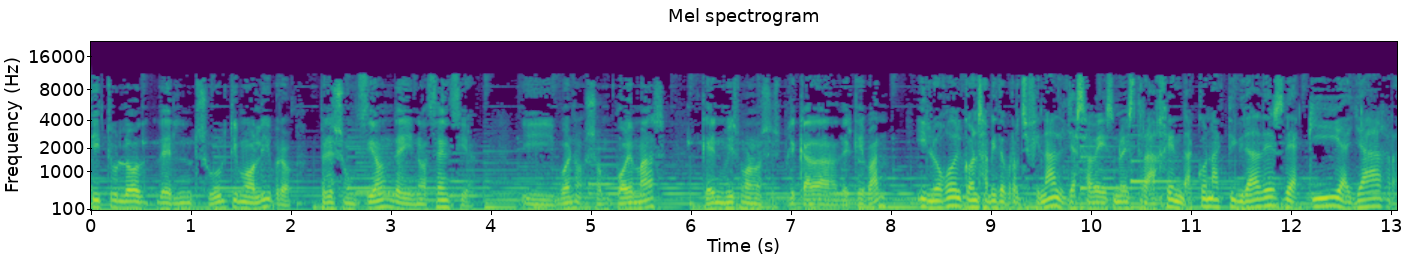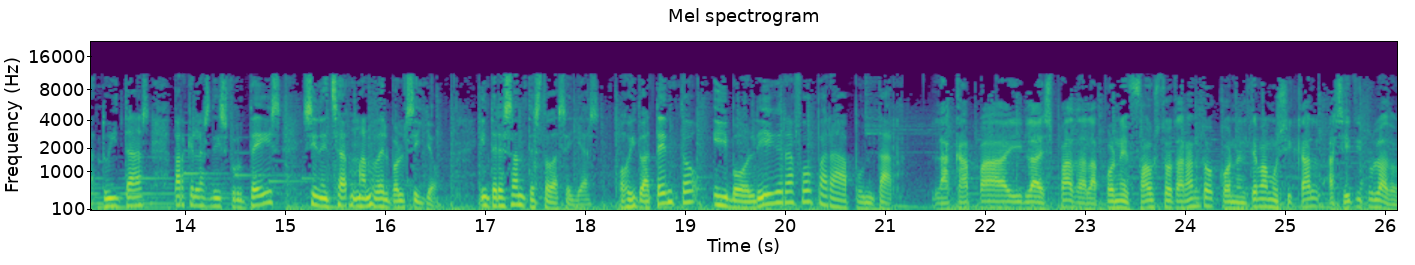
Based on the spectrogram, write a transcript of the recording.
título de su último libro, Presunción de Inocencia. Y bueno, son poemas que él mismo nos explicará de qué van. Y luego el consabido broche final, ya sabéis, nuestra agenda con actividades de aquí y allá gratuitas para que las disfrutéis sin echar mano del bolsillo. Interesantes todas ellas. Oído atento y bolígrafo para apuntar. La capa y la espada la pone Fausto Taranto con el tema musical así titulado,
